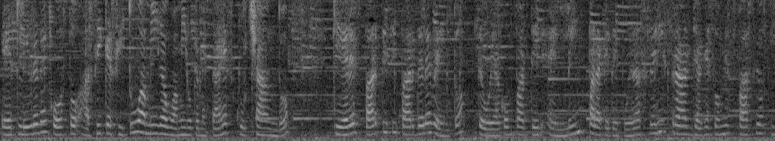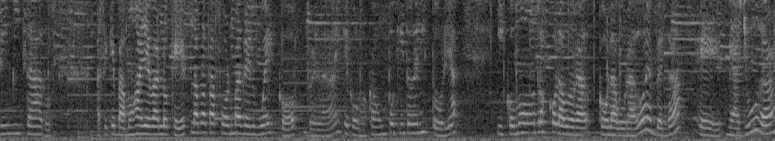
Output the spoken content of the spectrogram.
Es libre de costo, así que si tu amiga o amigo que me estás escuchando quieres participar del evento, te voy a compartir el link para que te puedas registrar, ya que son espacios limitados. Así que vamos a llevar lo que es la plataforma del Wake Up, ¿verdad? Y que conozcan un poquito de la historia y cómo otros colaboradores, ¿verdad? Eh, me ayudan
